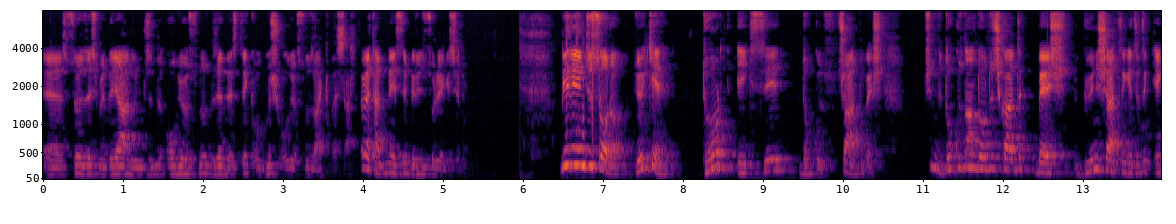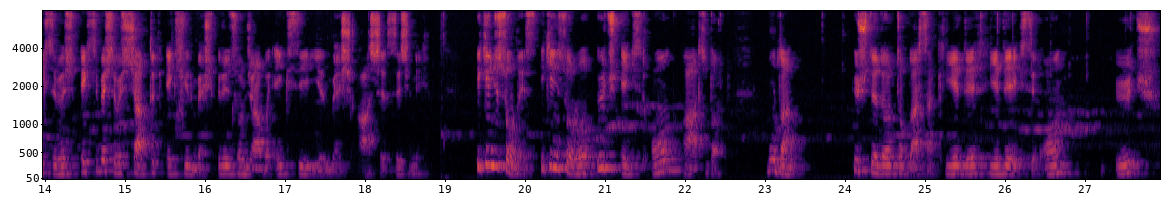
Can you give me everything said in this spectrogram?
e, sözleşmede yardımcı oluyorsunuz. Bize destek olmuş oluyorsunuz arkadaşlar. Evet hadi neyse birinci soruya geçelim. Birinci soru diyor ki 4 eksi 9 çarpı 5. Şimdi 9'dan 4'ü çıkardık 5. Büyün işaretini getirdik eksi 5. Eksi 5 ile 5'i çarptık eksi 25. Birinci soru cevabı eksi 25 A seçeneği. İkinci sorudayız. İkinci soru 3 eksi 10 artı 4. Buradan 3 ile 4 toplarsak 7. 7 eksi 10. 3.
